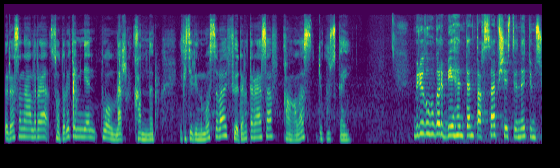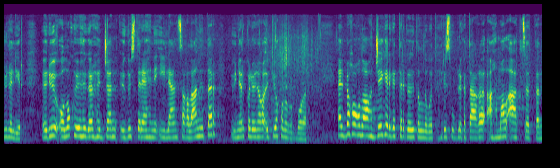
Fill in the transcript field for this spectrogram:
ыра саналыра содоры кемінен туоллар қаннық. Екатерина Мосова, Федор Тарасов, Қаңалас, Жекускай. Бирил уһугар биэһэнтэн тахса общественный түмсүүлэлир. Өрү олох үөһүгар хыджан үгүс тәрәһіне илан сағалан ытар, үнер көлөнөҕө өтүө холобур болар. Әлбәқ оғылақ жегергеттер гыйтыллыбыт республикатағы ахмал акцияттан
